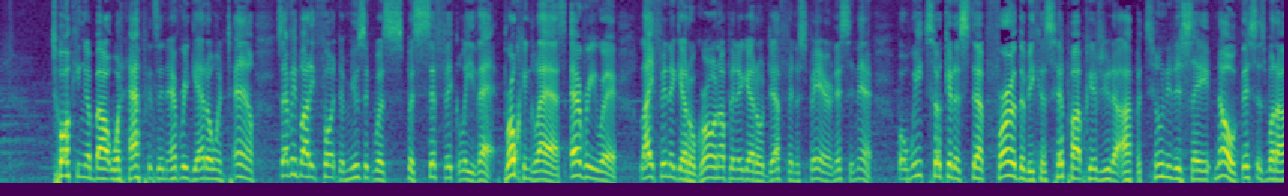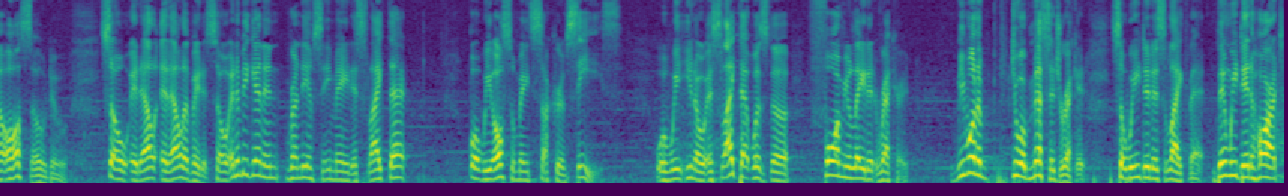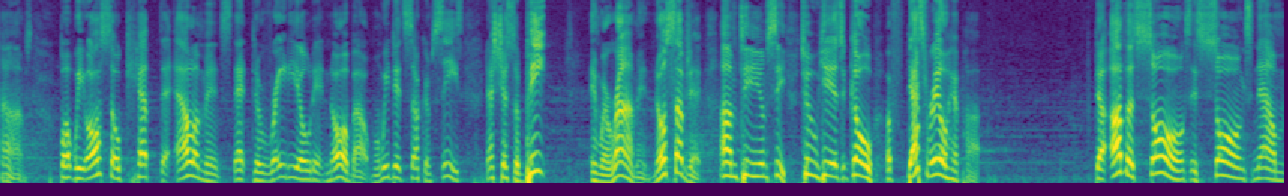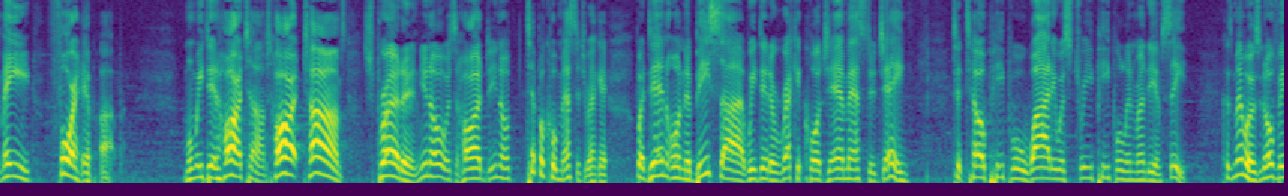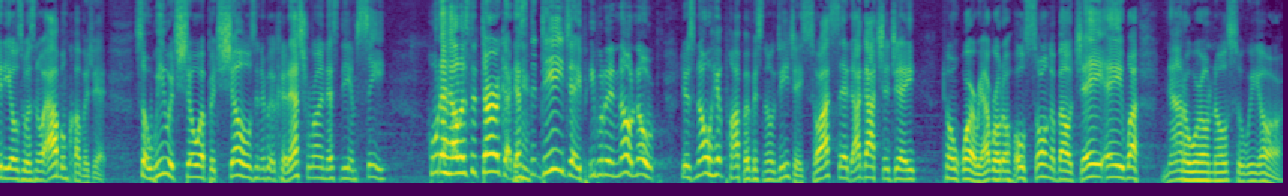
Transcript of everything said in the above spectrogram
talking about what happens in every ghetto in town. So everybody thought the music was specifically that. Broken glass everywhere. Life in the ghetto, growing up in the ghetto, death and despair, and this and that. But we took it a step further because hip hop gives you the opportunity to say, no, this is what I also do. So it ele- it elevated. So in the beginning, Run DMC made it's like that, but we also made Sucker MCs. Well, we you know it's like that was the formulated record. We want to do a message record, so we did it's like that. Then we did Hard Times, but we also kept the elements that the radio didn't know about. When we did MCs, that's just a beat and we're rhyming, no subject. I'm DMC. Two years ago, uh, that's real hip hop. The other songs is songs now made for hip hop. When we did Hard Times, Hard Times spreading, you know, it's hard, you know, typical message record. But then on the B side, we did a record called Jam Master Jay to tell people why there was three people in Run DMC. Because remember, there was no videos, there was no album covers yet. So we would show up at shows and they'd be, okay, that's Run, that's DMC. Who the hell is the third guy? That's the DJ. People didn't know. No, there's no hip hop if it's no DJ. So I said, I got you, Jay. Don't worry. I wrote a whole song about J A Y. Now the world knows who we are.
